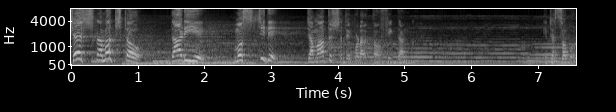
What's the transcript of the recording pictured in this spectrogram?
শেষ নামাজটাও দাঁড়িয়ে মসজিদে জামাতের সাথে পড়ার তৌফিক দান করে। এটা সবর।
